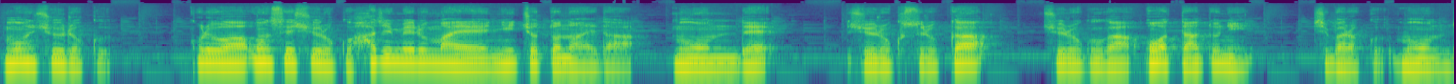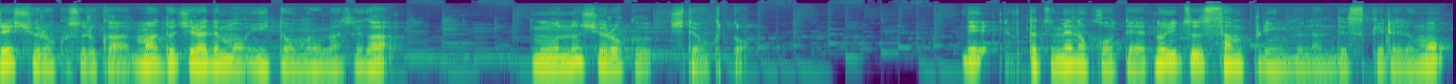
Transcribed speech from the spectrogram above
無音収録。これは音声収録始める前にちょっとの間無音で収録するか、収録が終わった後にしばらく無音で収録するか、まあどちらでもいいと思いますが、無音の収録しておくと。で、二つ目の工程、ノイズサンプリングなんですけれども、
